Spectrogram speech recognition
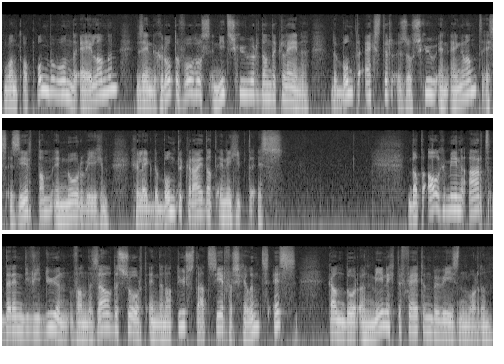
want op onbewoonde eilanden zijn de grote vogels niet schuwer dan de kleine. De bonte ekster, zo schuw in Engeland, is zeer tam in Noorwegen, gelijk de bonte kraai dat in Egypte is. Dat de algemene aard der individuen van dezelfde soort in de natuurstaat zeer verschillend is, kan door een menigte feiten bewezen worden.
